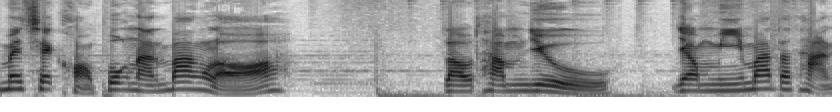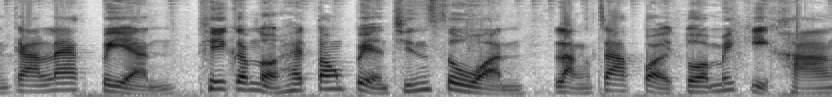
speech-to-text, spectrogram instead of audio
ไม่เช็คของพวกนั้นบ้างหรอ เราทำอยู่ยังมีมาตรฐานการแลกเปลี่ยนที่กำหนดให้ต้องเปลี่ยนชิ้นส่วน หลังจากปล่อยตัวไม่กี่ครั้ง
